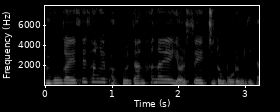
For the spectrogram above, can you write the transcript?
누군가의 세상을 바꿀 단 하나의 열쇠일지도 모릅니다.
